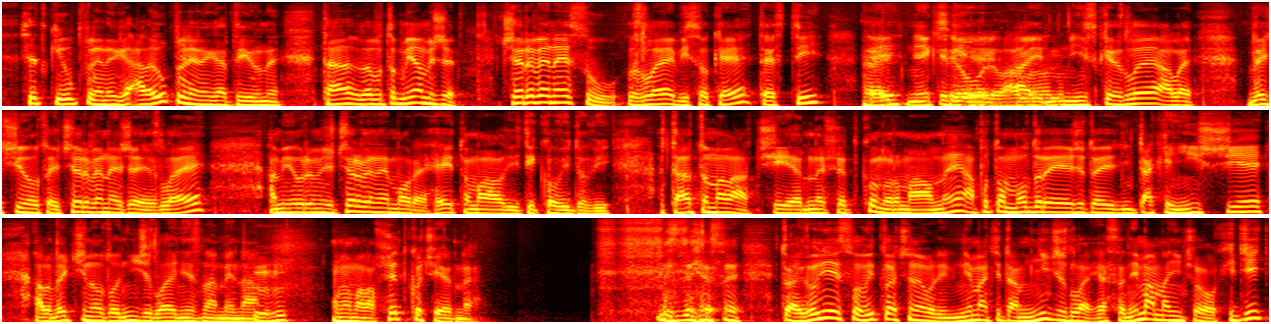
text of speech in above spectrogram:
všetky úplne, nega- ale úplne negatívne. Tá, lebo to my máme, že červené sú zlé, vysoké testy, hej, Hej, niekedy hovoril, aj áno. nízke zlé, ale väčšinou to je červené, že je zlé. A my hovoríme, že červené more, hej, to mali tí covidoví. A táto mala čierne všetko, normálne, a potom modré je, že to je také nižšie, ale väčšinou to nič zlé neznamená. Mhm. Ona mala všetko čierne. Ja to aj doniesol vytlačené, hovorím, nemáte tam nič zlé, ja sa nemám ani čoho chytiť,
